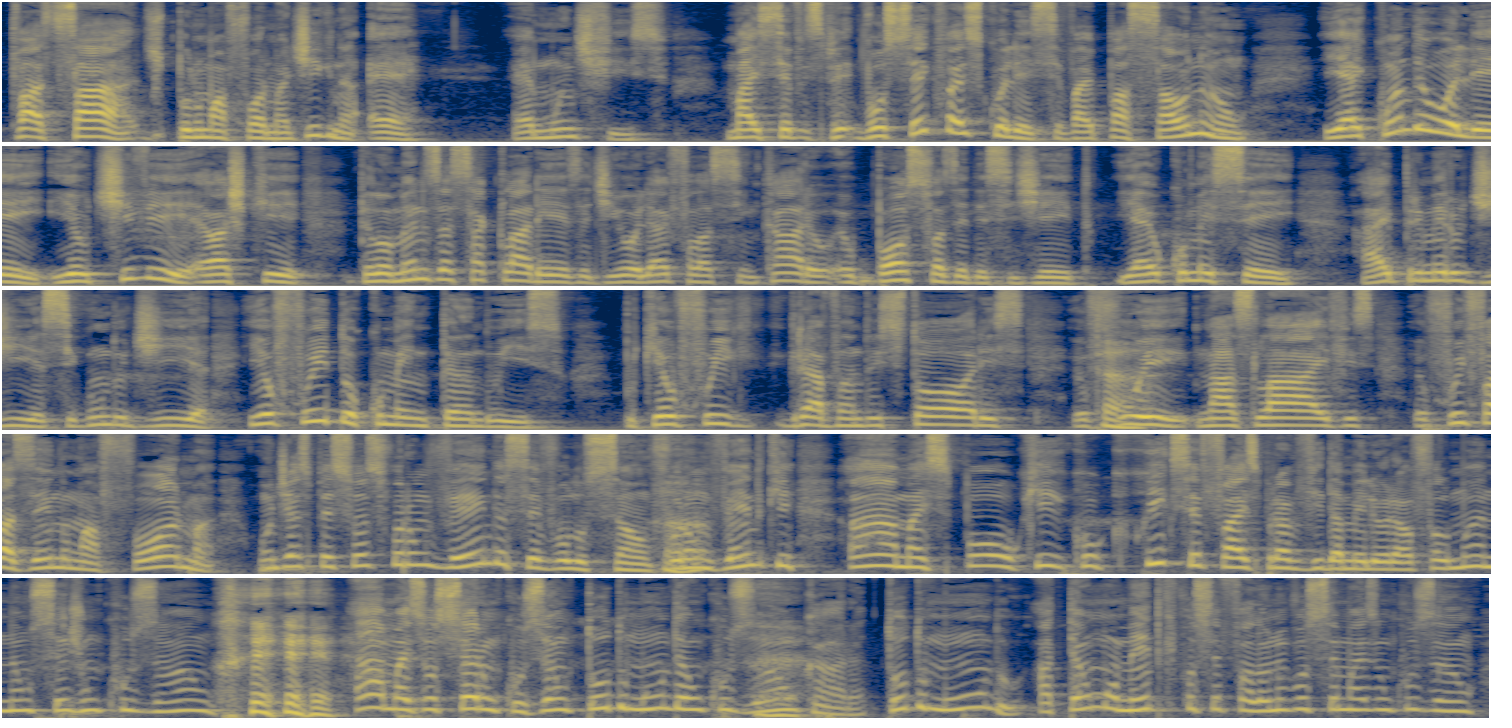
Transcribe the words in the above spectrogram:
passar por uma forma digna? É. É muito difícil. Mas você que vai escolher se vai passar ou não. E aí, quando eu olhei e eu tive, eu acho que pelo menos essa clareza de olhar e falar assim, cara, eu, eu, posso fazer desse jeito. E aí eu comecei. Aí, primeiro dia, segundo dia, e eu fui documentando isso. Porque eu fui gravando stories, eu tá. fui nas lives, eu fui fazendo uma forma onde as pessoas foram vendo essa evolução, foram uhum. vendo que, ah, mas pô, o que, o que, você faz pra vida melhorar? Eu falo, mano, não seja um cuzão. ah, mas você era um cuzão? Todo mundo é um cuzão, é. cara. Todo mundo. Até o momento que você fala, eu não vou ser mais um cuzão.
